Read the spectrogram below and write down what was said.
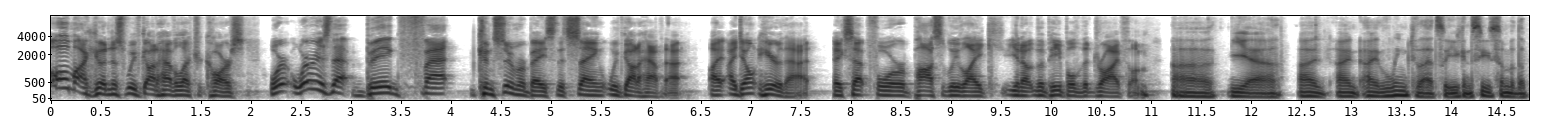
"Oh my goodness, we've got to have electric cars"? Where where is that big fat consumer base that's saying we've got to have that? I, I don't hear that except for possibly like you know the people that drive them. Uh, yeah, I I, I linked that so you can see some of the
